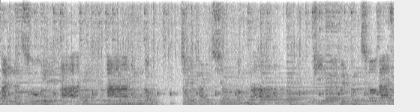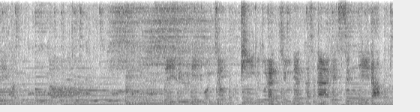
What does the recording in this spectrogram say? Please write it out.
달란 소리를 안해 아닌 너잘 가르친 건가 비금을 훔쳐가지 않는구나 니들이 먼저 비금을 안 주면 하산하겠습니다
